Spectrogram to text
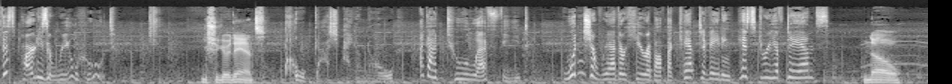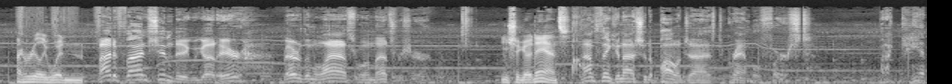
this party's a real hoot. You should go dance. Oh gosh, I don't know. I got two left feet. Wouldn't you rather hear about the captivating history of dance? No, I really wouldn't. Mighty fine shindig we got here. Better than the last one, that's for sure. You should go dance. I'm thinking I should apologize to Gramble first. But I can't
